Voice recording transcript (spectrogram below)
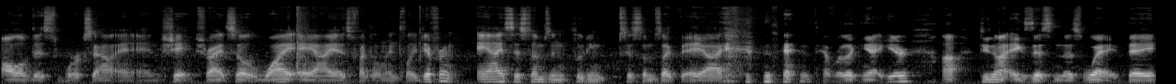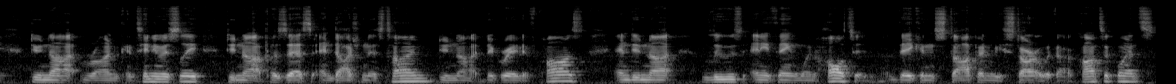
all of this works out and, and, shapes, right? So why AI is fundamentally different? AI systems, including systems like the AI that we're looking at here, uh, do not exist in this way. They do not run continuously, do not possess endogenous time, do not degrade if paused, and do not lose anything when halted. They can stop and restart without consequence.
